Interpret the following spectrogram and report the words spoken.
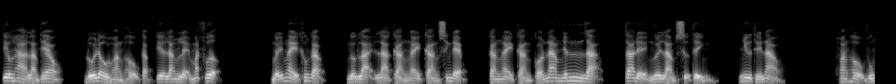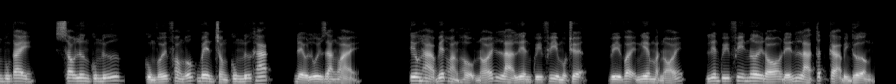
Tiêu hà làm theo, đối đầu hoàng hậu cặp kia lăng lệ mắt phượng. Mấy ngày không gặp, ngược lại là càng ngày càng xinh đẹp càng ngày càng có nam nhân dạng, ta để ngươi làm sự tỉnh như thế nào? Hoàng hậu vung vung tay, sau lưng cung nữ, cùng với phòng ốc bên trong cung nữ khác, đều lui ra ngoài. Tiêu hà biết hoàng hậu nói là liên quý phi một chuyện, vì vậy nghiêm mặt nói, liên quý phi nơi đó đến là tất cả bình thường,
